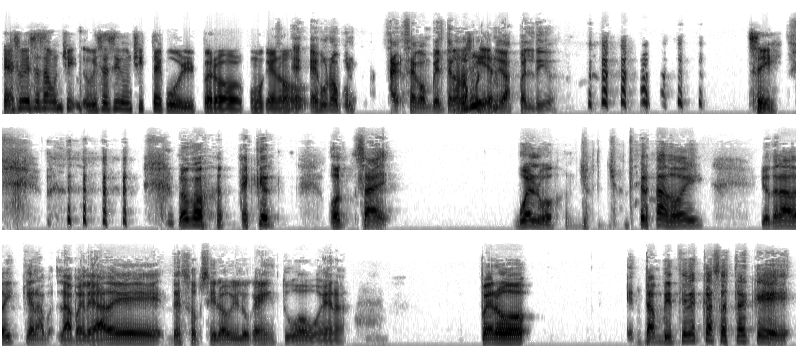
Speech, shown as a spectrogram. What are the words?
eso hubiese sido un chiste, hubiese sido un chiste cool, pero como que no, es, es una se, se convierte en No una oportunidad perdida. sí, Loco, es que, o, sea, vuelvo, yo, yo te la doy, yo te la doy que la, la pelea de, de Sub-Zero y Kang estuvo buena. Pero también tienes que aceptar que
